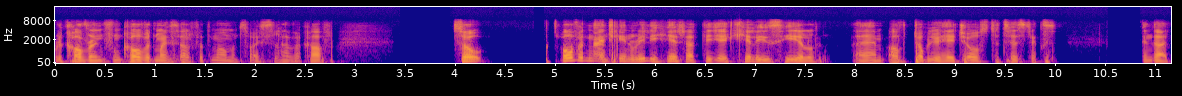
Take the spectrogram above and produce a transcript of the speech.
recovering from covid myself at the moment so i still have a cough So COVID-19 really hit at the Achilles heel um, of WHO statistics in that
